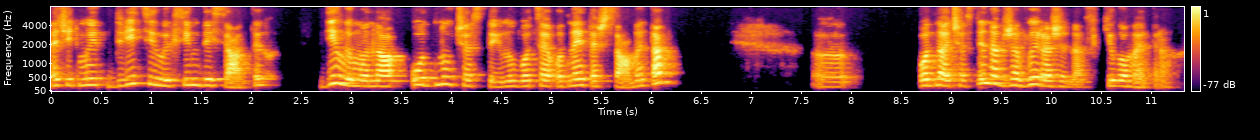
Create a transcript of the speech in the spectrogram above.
Значить, ми 2,7 ділимо на одну частину, бо це одне й те ж саме, так? Е, Одна частина вже виражена в кілометрах.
